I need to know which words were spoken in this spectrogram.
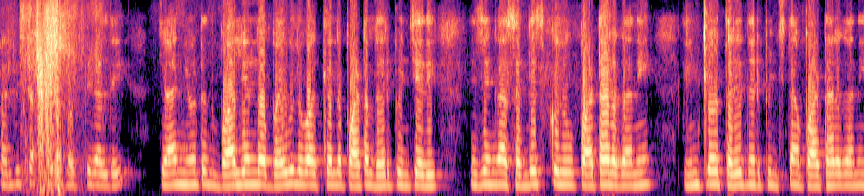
తల్లి చాలా భక్తి కలిది జాన్ న్యూటన్ బాల్యంలో బైబిల్ వాక్యాల్లో పాఠాలు నేర్పించేది. నిజంగా సండే స్కూల్ పాఠాలు కానీ ఇంట్లో తల్లి నేర్పించిన పాఠాలు కానీ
